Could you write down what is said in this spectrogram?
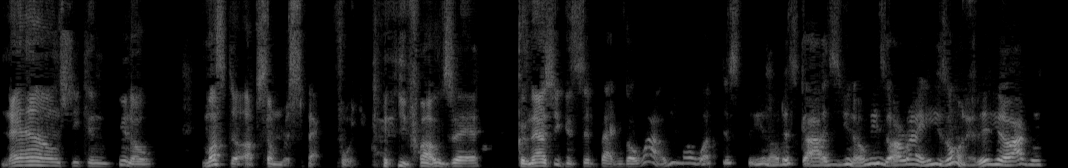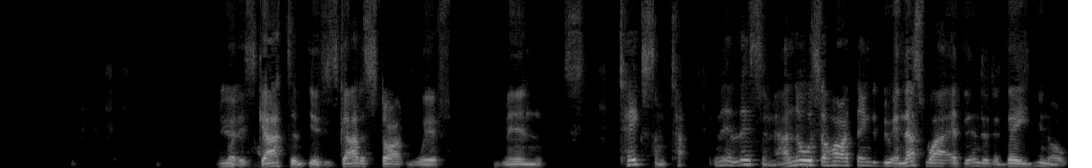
Now she can, you know, muster up some respect for you. you follow what I'm saying? Because now she can sit back and go, wow, you know what, this, you know, this guy's, you know, he's all right, he's on it. You know, I can, yeah. But it's got to it's got to start with men take some time. Man, listen, I know it's a hard thing to do, and that's why at the end of the day, you know,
